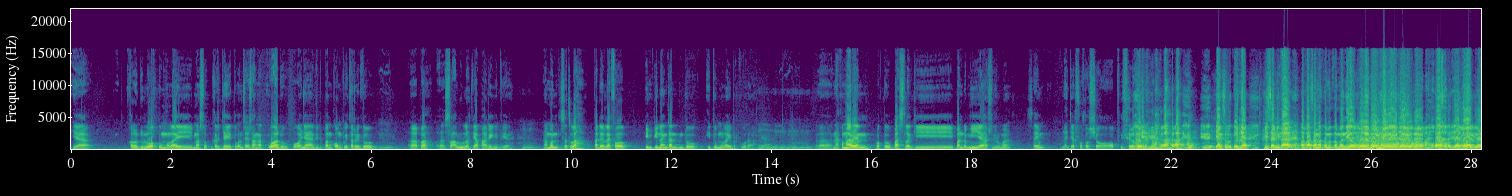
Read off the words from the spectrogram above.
ya kalau dulu waktu mulai masuk kerja itu kan saya sangat waduh pokoknya di depan komputer itu eh, apa eh, selalu lah tiap hari gitu ya. Hmm. Namun setelah pada level pimpinan kan tentu itu mulai berkurang. Hmm, hmm, hmm, hmm. Eh, nah kemarin waktu pas lagi pandemi ya harus di rumah saya belajar Photoshop gitu. yang sebetulnya bisa minta apa sama teman-teman juga boleh dong gitu, gitu, gitu. Photoshop ya, Jatuh ya.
